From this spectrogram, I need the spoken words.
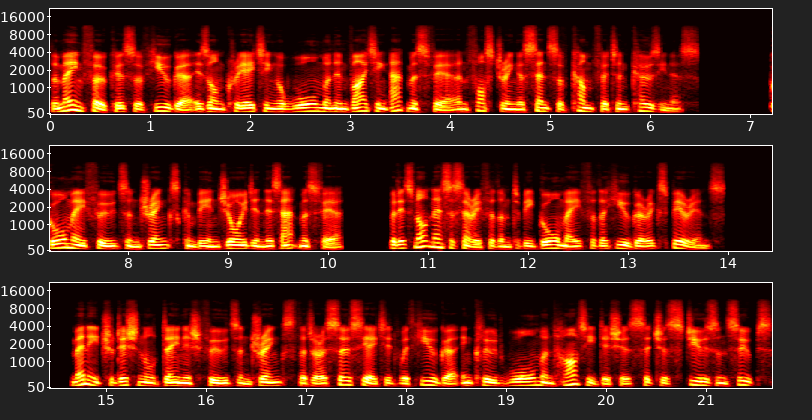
The main focus of Hygge is on creating a warm and inviting atmosphere and fostering a sense of comfort and coziness. Gourmet foods and drinks can be enjoyed in this atmosphere, but it's not necessary for them to be gourmet for the Hygge experience. Many traditional Danish foods and drinks that are associated with Hygge include warm and hearty dishes such as stews and soups,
